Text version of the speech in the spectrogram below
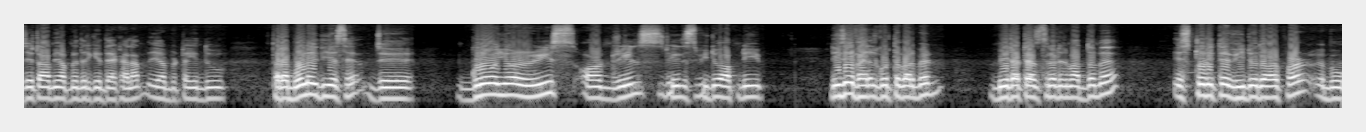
যেটা আমি আপনাদেরকে দেখালাম। এই আপডেটটা কিন্তু তারা বলেই দিয়েছে যে grow your reels on reels reels video আপনি নিজেই ভাইরাল করতে পারবেন। মেটা ট্রান্সলেটের মাধ্যমে স্টোরিতে ভিডিও দেওয়ার পর এবং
